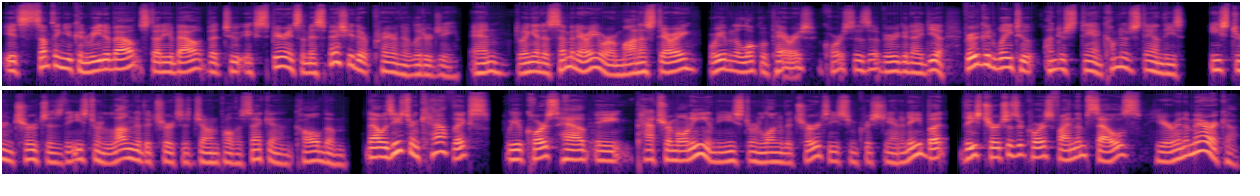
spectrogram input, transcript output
It's something you can read about, study about, but to experience them, especially their prayer and their liturgy. And doing it at a seminary or a monastery or even a local parish, of course, is a very good idea. Very good way to understand, come to understand these Eastern churches, the Eastern lung of the church, as John Paul II called them. Now, as Eastern Catholics, we of course have a patrimony in the Eastern lung of the church, Eastern Christianity, but these churches, of course, find themselves here in America.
